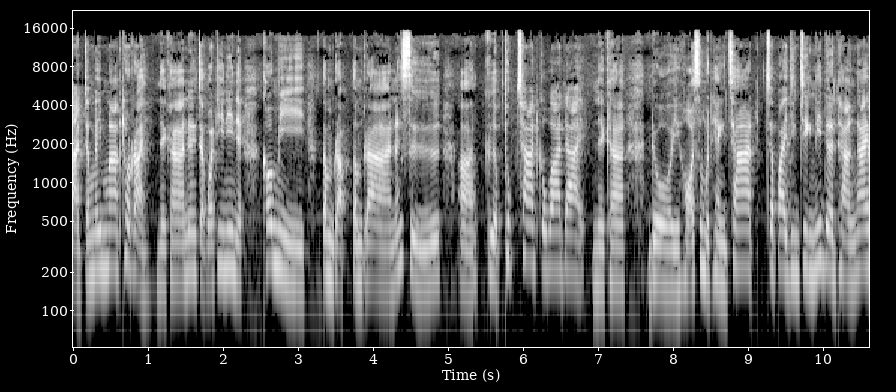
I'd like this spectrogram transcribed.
อาจจะไม่มากเท่าไหร่นะคะ เนื่องจากว่าที่นี่เนี่ยเขามีตำรับตำราหนังสืออเกือบทุกชาติก็ว่าได้นะคะโดยหอสมุดแห่งชาติจะไปจริง ๆ นี่เดินทางง่าย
